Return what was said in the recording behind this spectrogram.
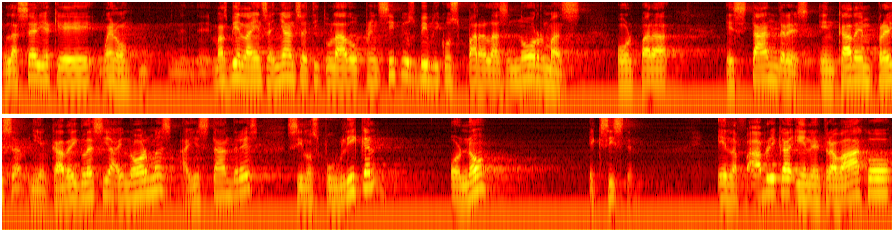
la serie que, bueno, más bien la enseñanza titulado Principios Bíblicos para las Normas o para estándares. En cada empresa y en cada iglesia hay normas, hay estándares. Si los publican o no, existen en la fábrica y en el trabajo,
